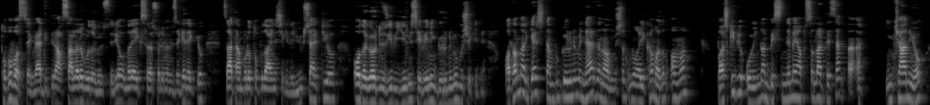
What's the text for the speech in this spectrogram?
topu basacak. Verdikleri hasarları burada gösteriyor. Onlara ekstra söylememize gerek yok. Zaten burada topu da aynı şekilde yükseltiyor. O da gördüğünüz gibi 20 seviyenin görünümü bu şekilde. Adamlar gerçekten bu görünümü nereden almışlar onu ayıkamadım ama başka bir oyundan besinleme yapsalar desem ı -ı, imkanı yok.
